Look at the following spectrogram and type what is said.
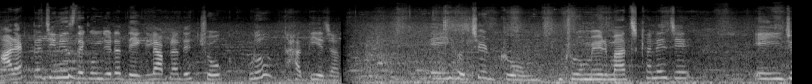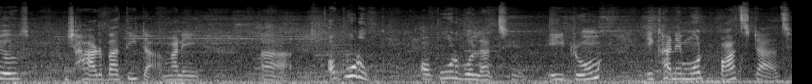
আর একটা জিনিস দেখুন যেটা দেখলে আপনাদের চোখ পুরো ধাতিয়ে যাবে। এই হচ্ছে ড্রোম। ড্রোমের মাঝখানে যে এই যে ঝাড়বাতিটা মানে অপরূপ, অপূর্ব লাগছে এই ড্রোম। এখানে মোট পাঁচটা আছে।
